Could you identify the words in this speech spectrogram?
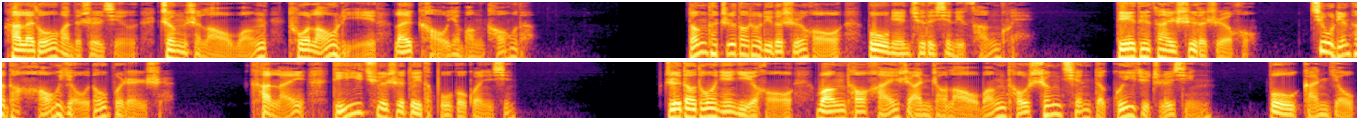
看来昨晚的事情正是老王托老李来考验王涛的。当他知道这里的时候，不免觉得心里惭愧。爹爹在世的时候，就连他的好友都不认识，看来的确是对他不够关心。直到多年以后，王涛还是按照老王头生前的规矩执行。不敢有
